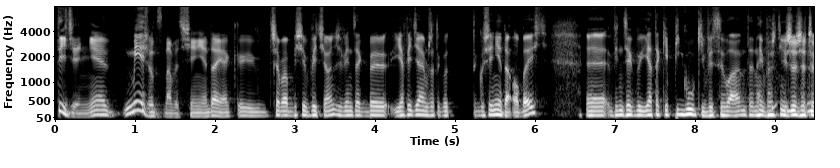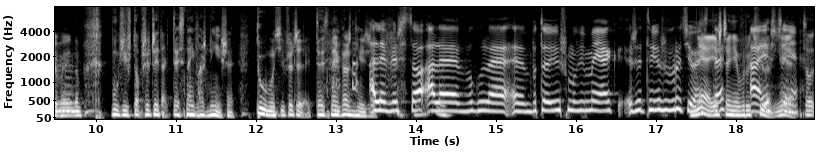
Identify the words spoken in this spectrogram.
tydzień, nie? Miesiąc nawet się nie da, jak y, trzeba by się wyciąć, więc jakby ja wiedziałem, że tego, tego się nie da obejść, e, więc jakby ja takie pigułki wysyłałem, te najważniejsze rzeczy, będą, musisz to przeczytać, to jest najważniejsze, tu musisz przeczytać, to jest najważniejsze. Ale wiesz co, ale w ogóle, e, bo to już mówimy jak, że ty już wróciłeś, Nie, tak? jeszcze nie wróciłem. A, jeszcze nie. nie. To,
